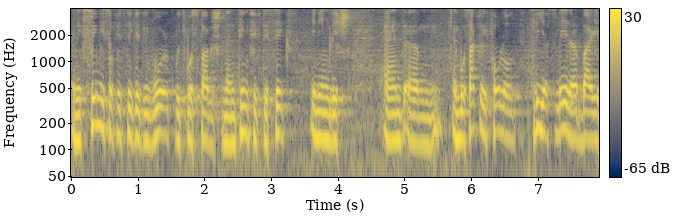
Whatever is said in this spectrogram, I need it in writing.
an extremely sophisticated work which was published in 1956 in English and, um, and was actually followed three years later by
